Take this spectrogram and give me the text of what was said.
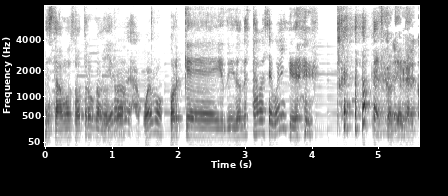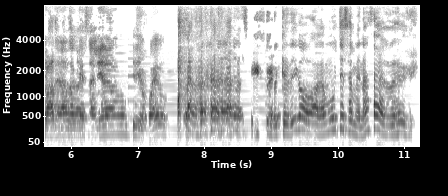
necesitamos otro caballero, güey, a huevo. Porque, ¿y dónde estaba ese güey? Escondido en el cosmos, que saliera un videojuego. Porque digo, había muchas amenazas.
